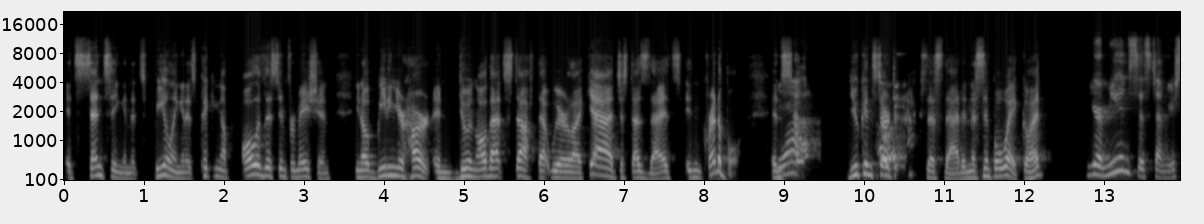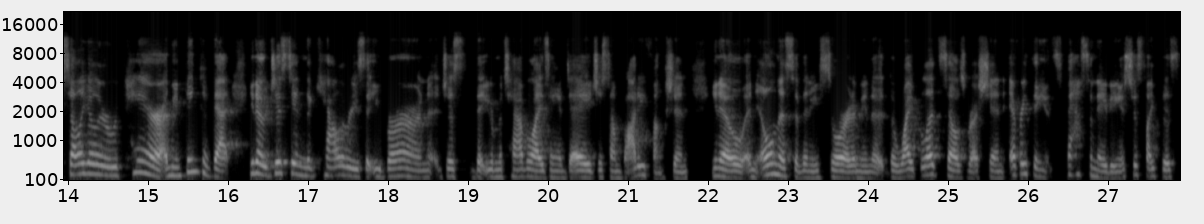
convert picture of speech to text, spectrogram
it's sensing and it's feeling and it's picking up all of this information, you know, beating your heart and doing all that stuff that we're like, yeah, it just does that. It's incredible. And yeah. so you can oh, start oh, to access that in a simple way. Go ahead your immune system, your cellular repair. I mean, think of that, you know, just in the calories that you burn, just that you're metabolizing a day, just on body function, you know, an illness of any sort. I mean, the, the white blood cells rush in, everything. It's fascinating. It's just like this,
